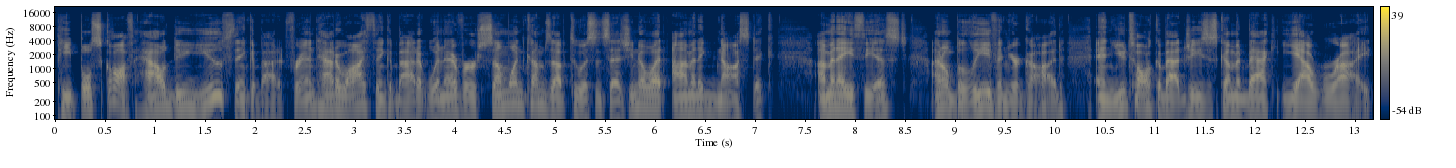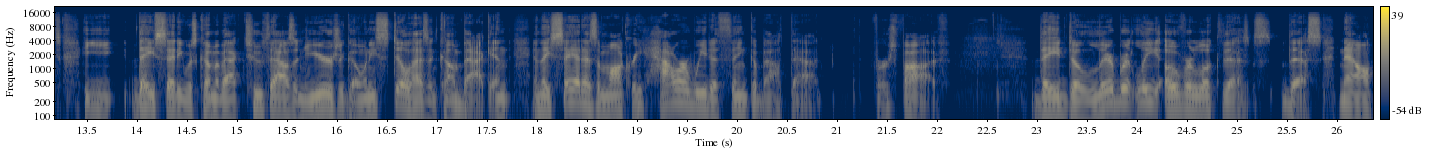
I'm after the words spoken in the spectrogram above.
people scoff? How do you think about it, friend? How do I think about it whenever someone comes up to us and says, you know what, I'm an agnostic, I'm an atheist, I don't believe in your God, and you talk about Jesus coming back? Yeah, right. He, they said he was coming back 2,000 years ago and he still hasn't come back. And, and they say it as a mockery. How are we to think about that? Verse 5. They deliberately overlook this. This. Now,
